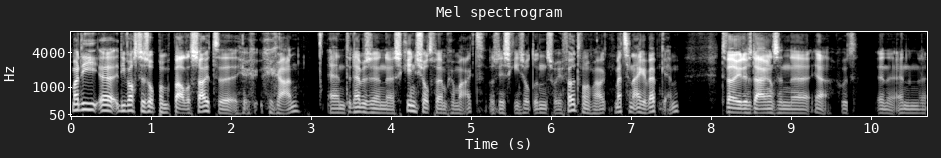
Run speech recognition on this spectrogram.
Maar die, die was dus op een bepaalde site ge- gegaan. En toen hebben ze een screenshot van hem gemaakt. Dat is een screenshot, een, sorry, een foto van hem gemaakt met zijn eigen webcam. Terwijl je dus daar in zijn, eh, ja goed, een, een, eh,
